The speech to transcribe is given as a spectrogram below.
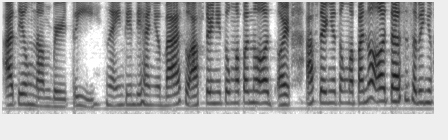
at yung number 3. Naintindihan nyo ba? So, after nitong mapanood or after nyo itong mapanood, tapos sasabihin nyo,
